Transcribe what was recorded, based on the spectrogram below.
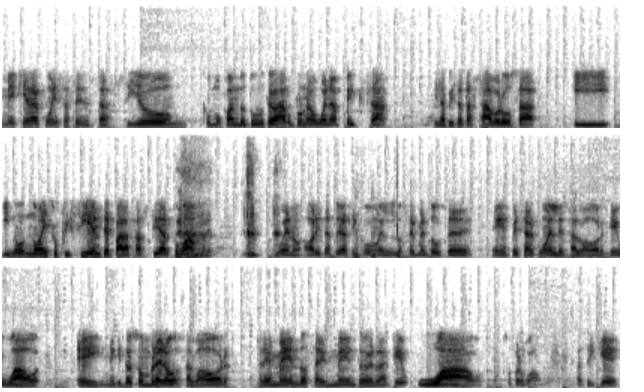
Me queda con esa sensación como cuando tú te vas a comprar una buena pizza y la pizza está sabrosa y, y no, no hay suficiente para saciar tu hambre. Bueno, ahorita estoy así con el, los segmentos de ustedes, en especial con el de Salvador, que wow, hey, me quito el sombrero, Salvador, tremendo segmento, de verdad que wow, super wow. Así que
